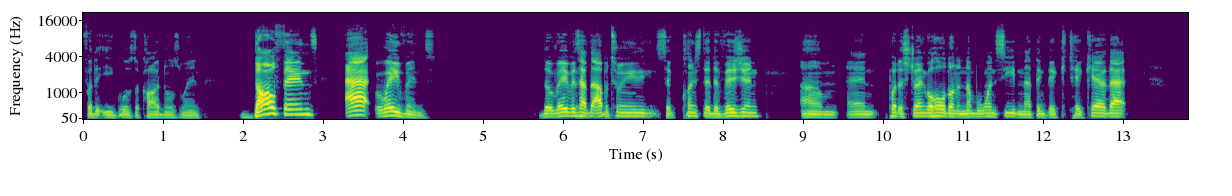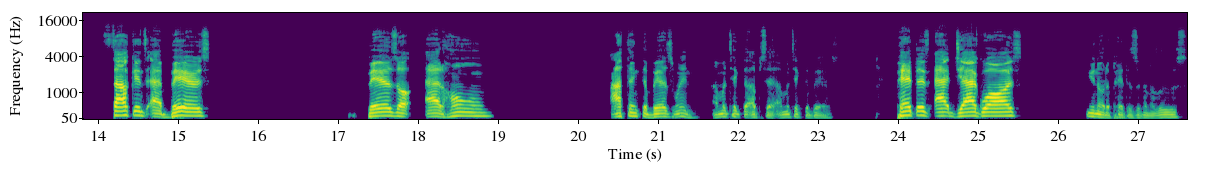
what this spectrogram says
for the Eagles. The Cardinals win. Dolphins at Ravens. The Ravens have the opportunity to clinch the division um, and put a stranglehold on the number one seed, and I think they take care of that. Falcons at Bears. Bears are at home. I think the Bears win. I'm gonna take the upset. I'm gonna take the Bears. Panthers at Jaguars. You know the Panthers are gonna lose.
